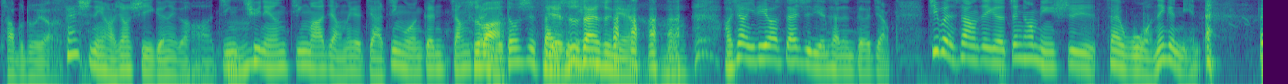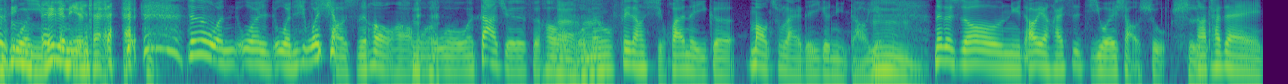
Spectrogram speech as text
差不多要三十年好像是一个那个哈金、去年金马奖那个贾静雯跟张震是吧？也都是三十也是三十年，好像一定要三十年才能得奖。基本上这个曾康平是在我那个年代。你那个年代，就是我我我我小时候哈，我我我大学的时候，我们非常喜欢的一个冒出来的一个女导演。嗯，那个时候女导演还是极为少数，是。那她在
